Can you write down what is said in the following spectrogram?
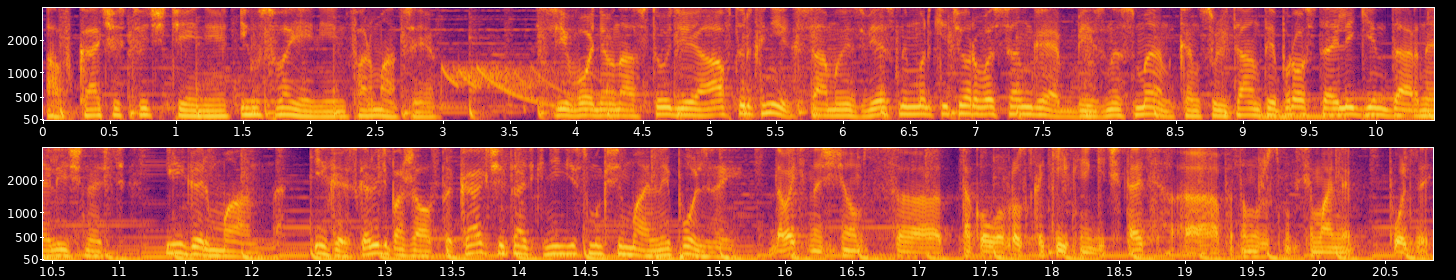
а в качестве чтения и усвоения информации. Сегодня у нас в студии автор книг, самый известный маркетер в СНГ, бизнесмен, консультант и просто легендарная личность Игорь Манн. Игорь, скажите, пожалуйста, как читать книги с максимальной пользой? Давайте начнем с э, такого вопроса, какие книги читать, а потом уже с максимальной пользой.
